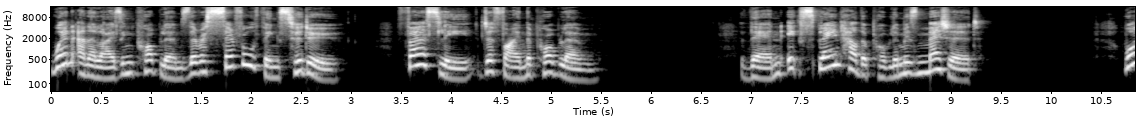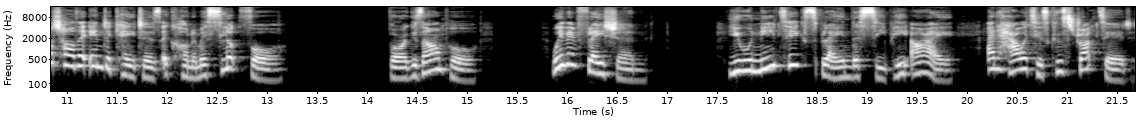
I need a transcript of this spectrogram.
When analysing problems, there are several things to do. Firstly, define the problem. Then explain how the problem is measured. What are the indicators economists look for? For example, with inflation, you will need to explain the CPI and how it is constructed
